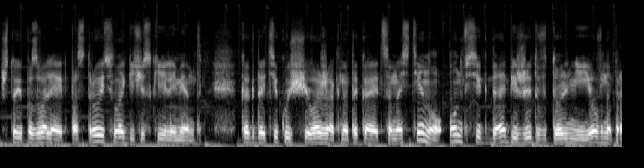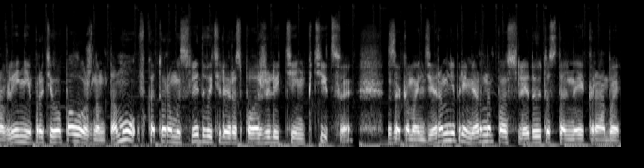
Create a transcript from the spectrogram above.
что и позволяет построить логический элемент. Когда текущий вожак натыкается на стену, он всегда бежит вдоль нее в направлении противоположном тому, в котором исследователи расположили тень птицы. За командиром непременно последуют остальные крабы,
